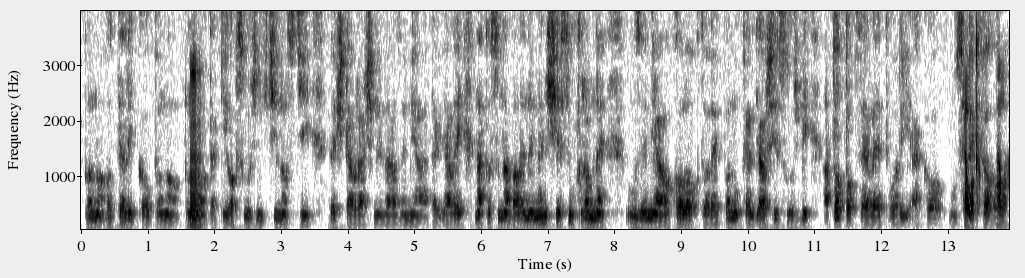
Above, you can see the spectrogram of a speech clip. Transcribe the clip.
plno hotelikov, plno, plno mm. takých obslužných činností, reštauračné zázemia a tak ďalej. Na to sú nabalené menšie súkromné územia okolo, ktoré ponúkajú ďalšie služby a toto celé tvorí ako úspech toho,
